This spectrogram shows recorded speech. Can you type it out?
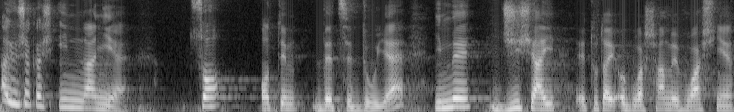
a już jakaś inna nie. Co o tym decyduje? I my dzisiaj e, tutaj ogłaszamy właśnie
